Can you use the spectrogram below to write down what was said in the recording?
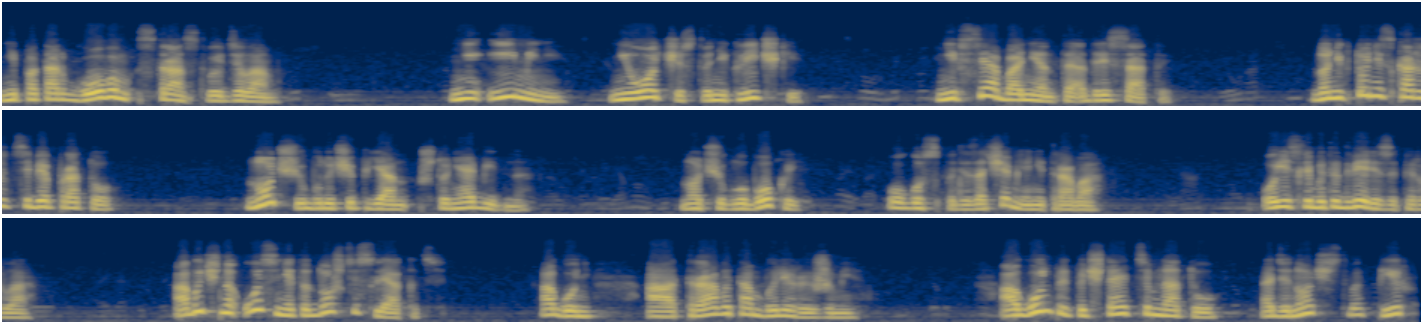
Не по торговым странствую делам. Ни имени, ни отчества, ни клички. Не все абоненты адресаты. Но никто не скажет себе про то. Ночью, будучи пьян, что не обидно. Ночью глубокой. О, Господи, зачем я не трава? О, если бы ты двери заперла. Обычно осень — это дождь и слякоть. Огонь, а травы там были рыжими. Огонь предпочитает темноту, одиночество, пир.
